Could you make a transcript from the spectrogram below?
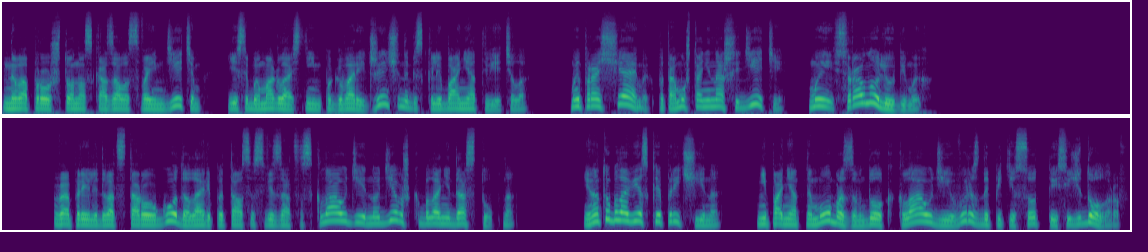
На вопрос, что она сказала своим детям, если бы могла с ними поговорить, женщина без колебаний ответила. «Мы прощаем их, потому что они наши дети. Мы все равно любим их». В апреле 22 года Ларри пытался связаться с Клаудией, но девушка была недоступна. И на то была веская причина. Непонятным образом долг Клаудии вырос до 500 тысяч долларов.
